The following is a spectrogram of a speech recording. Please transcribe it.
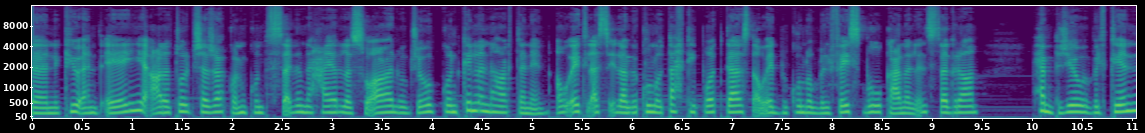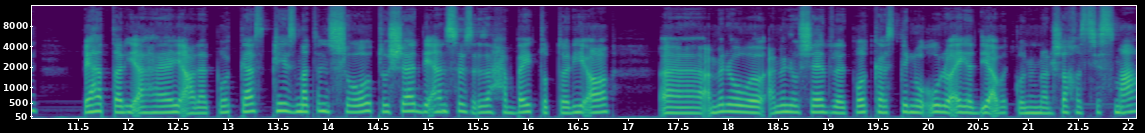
ال Q and A على طول بشجعكم إنكم تسألوني حيلا سؤال وبجاوبكم كل نهار تنين. أوقات الأسئلة بيكونوا تحت البودكاست أوقات بيكونوا بالفيسبوك على الإنستغرام. بحب جاوب الكل بهالطريقة هاي على البودكاست. please ما تنسوا to share the answers إذا حبيتوا الطريقة. أعملوا أعملوا share للبودكاست كله وقولوا أي دقيقة بدكم الشخص يسمع.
